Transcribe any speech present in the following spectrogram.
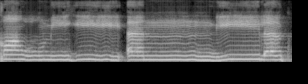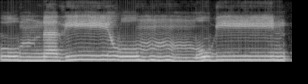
قومه اني لكم نذير مبين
